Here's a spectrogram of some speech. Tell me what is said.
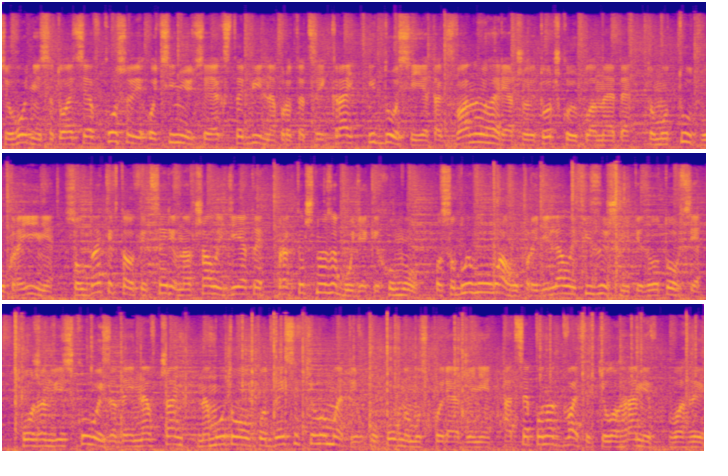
Сьогодні ситуація в Косові оцінюється як стабільна, проте цей край і досі є так званою гарячою точкою планети. Тому тут, в Україні, солдатів та офіцерів навчали діяти практично за будь-яких умов. Особливу увагу приділяли фізичній підготовці. Кожен військовий за день навчань намотував по 10 кілометрів у повному спорядженні, а це понад 20 кілограмів ваги.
